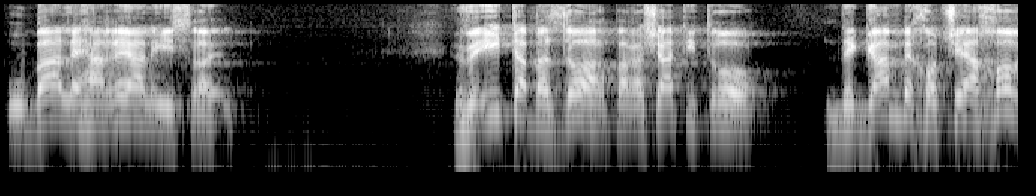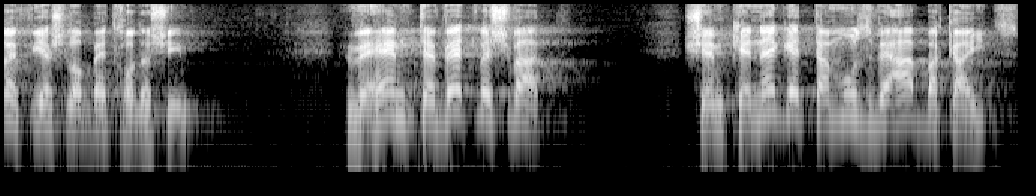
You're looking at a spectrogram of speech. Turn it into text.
הוא בא להרע לישראל. ואיתה בזוהר פרשת יתרו דגם בחודשי החורף יש לו בית חודשים והם טבת ושבט שהם כנגד תמוז ואב בקיץ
